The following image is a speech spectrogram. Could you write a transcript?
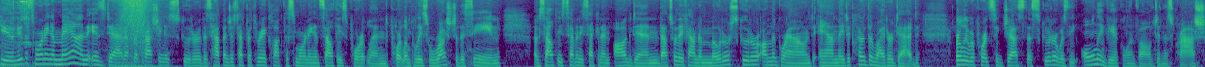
You new this morning, a man is dead after crashing his scooter. This happened just after 3 o'clock this morning in southeast Portland. Portland police rushed to the scene of Southeast 72nd and Ogden. That's where they found a motor scooter on the ground and they declared the rider dead. Early reports suggest the scooter was the only vehicle involved in this crash.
